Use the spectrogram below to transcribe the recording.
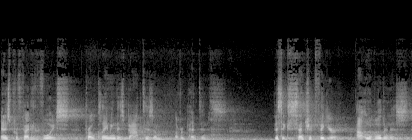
and his prophetic voice proclaiming this baptism of repentance. This eccentric figure out in the wilderness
